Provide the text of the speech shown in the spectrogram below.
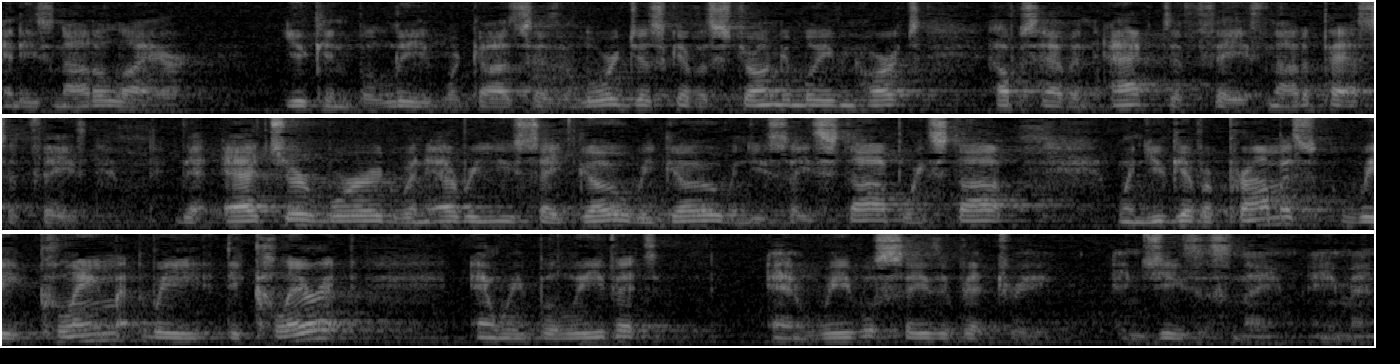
and he's not a liar. You can believe what God says. The Lord just give us strong and believing hearts, helps have an active faith, not a passive faith. That at your word, whenever you say go, we go. When you say stop, we stop. When you give a promise, we claim it, we declare it, and we believe it, and we will see the victory. In Jesus' name, amen.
